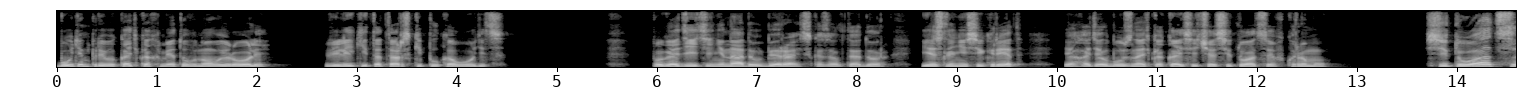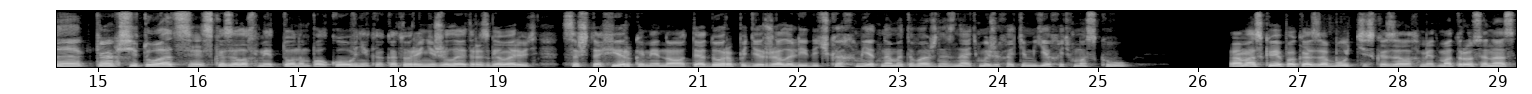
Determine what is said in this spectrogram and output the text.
Будем привыкать к Ахмету в новой роли. Великий татарский полководец. «Погодите, не надо убирать», — сказал Теодор. «Если не секрет, я хотел бы узнать, какая сейчас ситуация в Крыму». «Ситуация как ситуация», — сказал Ахмед тоном полковника, который не желает разговаривать со штаферками, но Теодора поддержала Лидочка. «Ахмед, нам это важно знать, мы же хотим ехать в Москву». «О Москве пока забудьте», — сказал Ахмед. «Матросы нас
